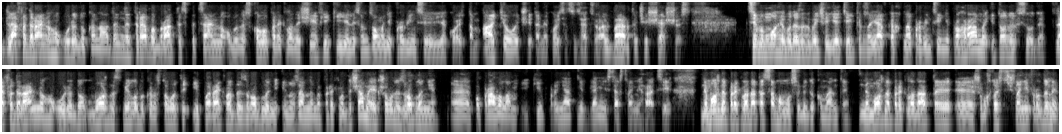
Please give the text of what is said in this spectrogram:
Для федерального уряду Канади не треба брати спеціально обов'язково перекладачів, які є ліцензовані провінцією якоюсь там Атіо, чи там якоюсь асоціацією Альберти, чи ще щось. Ці вимоги вони зазвичай є тільки в заявках на провінційні програми, і то не всюди. Для федерального уряду можна сміло використовувати і переклади, зроблені іноземними перекладачами, якщо вони зроблені е, по правилам, які прийнятні для міністерства імміграції. Не можна перекладати самому собі документи, не можна перекладати, е, щоб хтось з членів родини.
